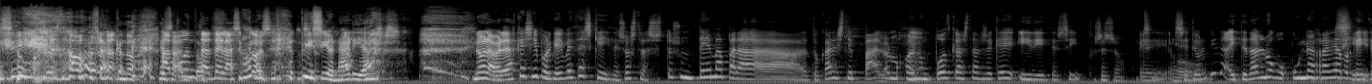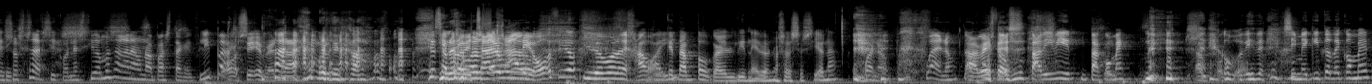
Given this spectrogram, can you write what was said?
Sí. estamos hablando. Exacto. Apúntate las cosas. Visionarias. No, la verdad es que sí, porque hay veces que dices, ostras, esto es un tema para tocar este palo, a lo mejor en un podcast, no sé qué, y dices, sí, pues eso, eh, y se te olvida. Y te da luego una rabia porque dices, ostras, si con esto íbamos a ganar una pasta que flipas. Oh, sí, es verdad, hemos dejado. Y lo hemos un negocio. Y lo hemos dejado ahí. Porque tampoco el dinero nos obsesiona. Bueno, Bueno, A veces. Para vivir y para comer. Como dice, si me quito de comer,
